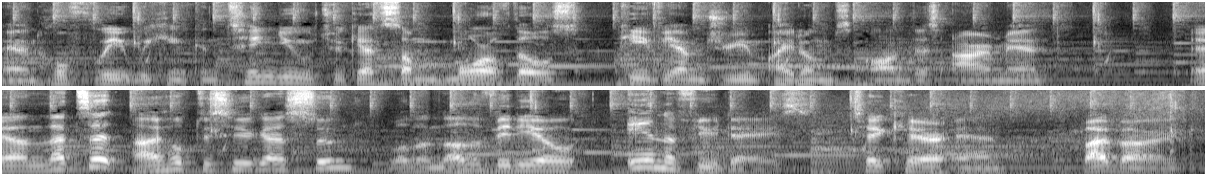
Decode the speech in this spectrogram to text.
and hopefully we can continue to get some more of those PVM dream items on this Iron Man. And that's it. I hope to see you guys soon with another video in a few days. Take care and bye bye.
